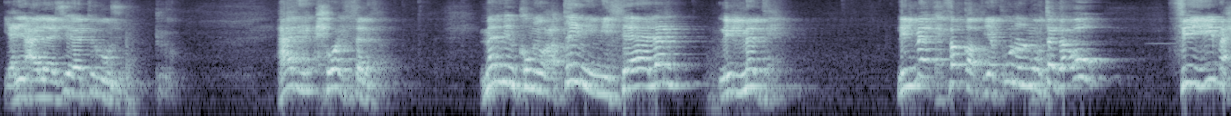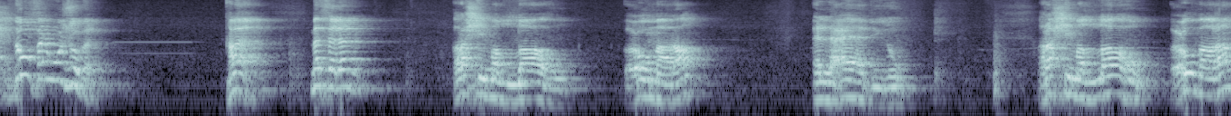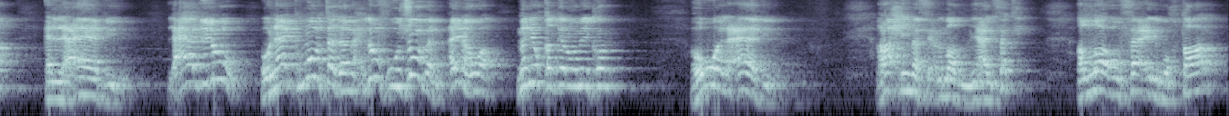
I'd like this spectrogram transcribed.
يعني على جهة الوجوب. هذه الأحوال الثلاثة. من منكم يعطيني مثالا للمدح؟ للمدح فقط يكون المبتدأ فيه محذوفا وجوبا. ها مثلا رحم الله عمر العادل. رحم الله عمر العادل. العادل هناك مبتدا محذوف وجوبا. أين هو؟ من يقدره منكم؟ هو العادل. رحم فعل ماضي على الفتح. الله فاعل مختار.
